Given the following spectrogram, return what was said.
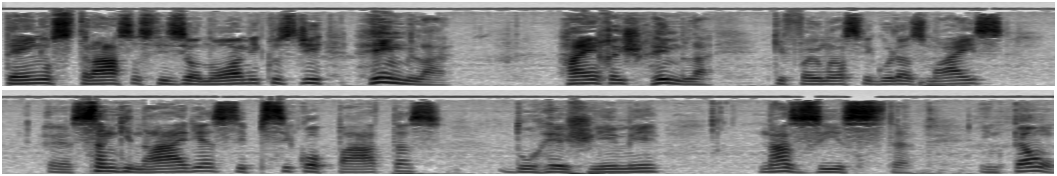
tem os traços fisionômicos de Himmler, Heinrich Himmler, que foi uma das figuras mais eh, sanguinárias e psicopatas do regime nazista. Então,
